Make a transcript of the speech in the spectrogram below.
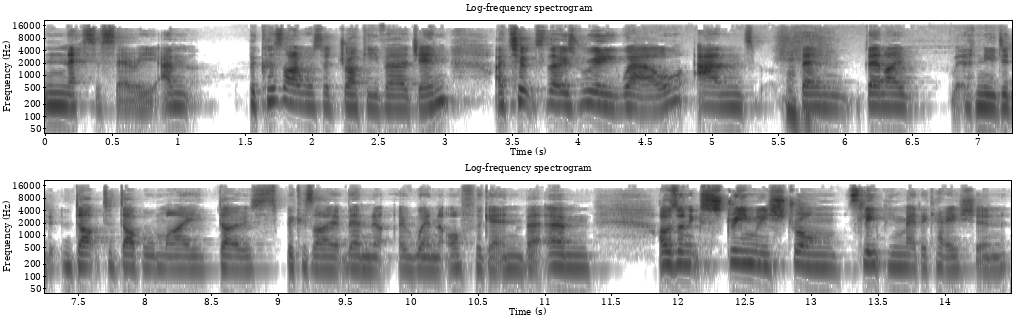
necessary. And because i was a druggy virgin i took to those really well. And then then i needed to double my dose because I then I went off again. But um, I was on extremely strong sleeping medication.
